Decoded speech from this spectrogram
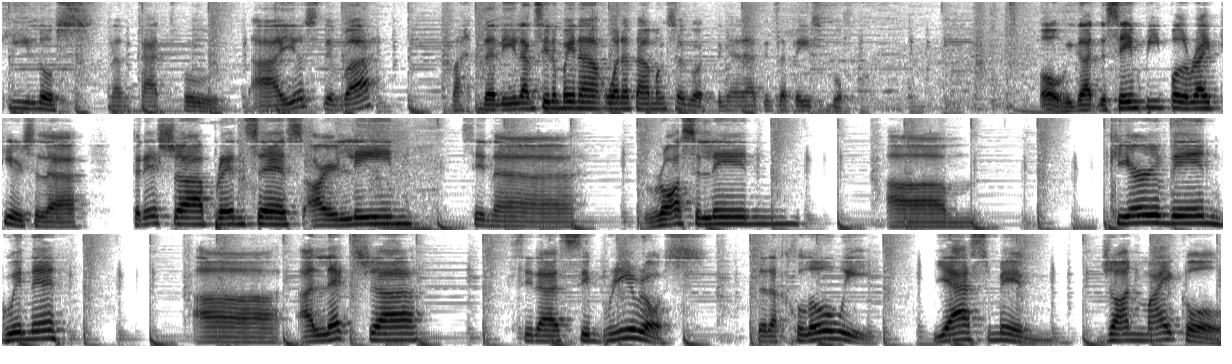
kilos ng cat food. Ayos, di ba? Madali lang. Sino ba yung nakakuha ng tamang sagot? Tingnan natin sa Facebook. Oh, we got the same people right here. Sila Trisha, Princess, Arlene, sina Roslyn, um, Kiervin, Gwyneth, uh, Alexia, sila Sibriros, sila Chloe, Yasmin, John Michael,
